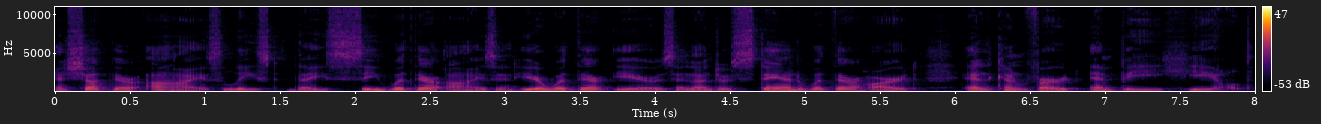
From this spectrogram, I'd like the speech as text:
and shut their eyes, lest they see with their eyes and hear with their ears and understand with their heart and convert and be healed.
